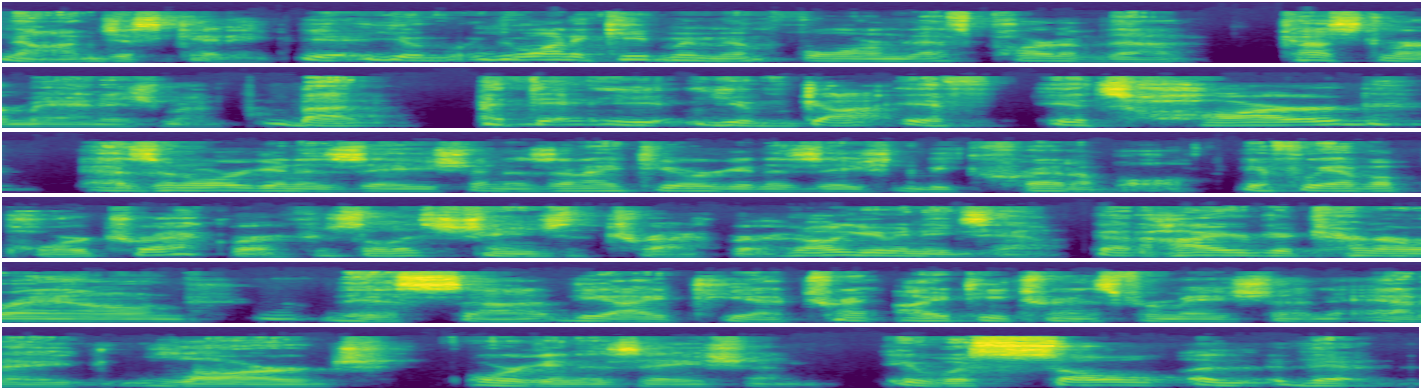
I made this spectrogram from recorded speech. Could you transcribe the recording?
No, I'm just kidding. You you, you want to keep them informed. That's part of the customer management. But I think you've got if it's hard as an organization, as an IT organization to be credible if we have a poor track record. So let's change the track record. I'll give you an example. Got hired to turn around this, uh, the IT, tra- IT transformation at a large organization. It was so uh, that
